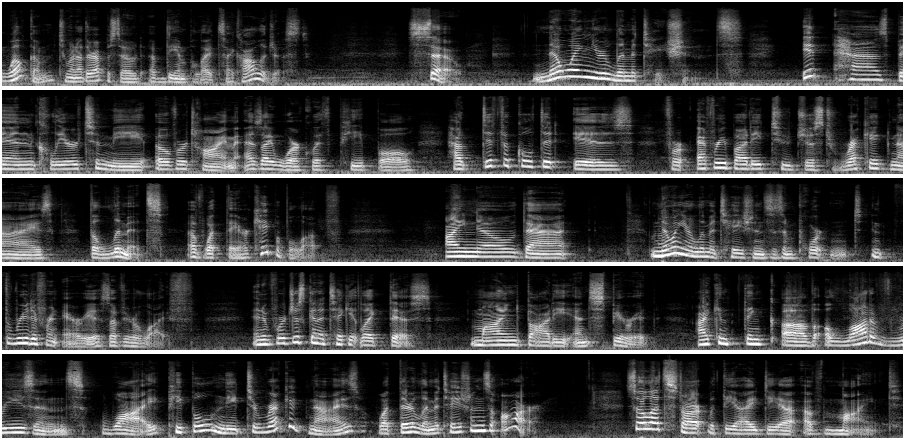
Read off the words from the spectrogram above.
Welcome to another episode of The Impolite Psychologist. So, knowing your limitations. It has been clear to me over time as I work with people how difficult it is for everybody to just recognize the limits of what they are capable of. I know that knowing your limitations is important in three different areas of your life. And if we're just going to take it like this mind, body, and spirit, I can think of a lot of reasons why people need to recognize what their limitations are. So let's start with the idea of mind.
